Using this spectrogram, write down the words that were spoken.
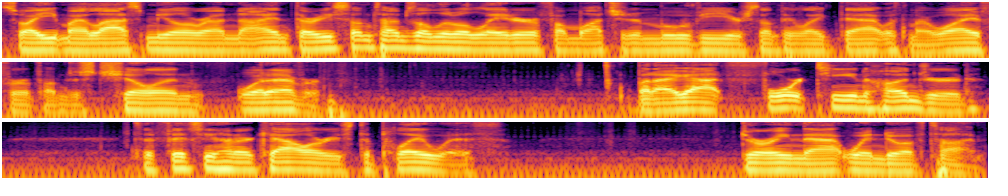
So I eat my last meal around 9:30, sometimes a little later if I'm watching a movie or something like that with my wife or if I'm just chilling, whatever. But I got 1400 to 1500 calories to play with during that window of time.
